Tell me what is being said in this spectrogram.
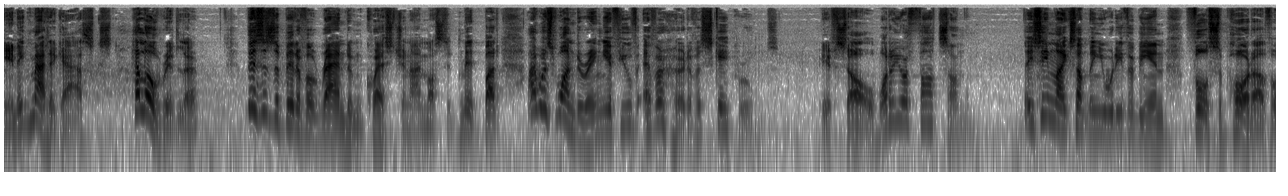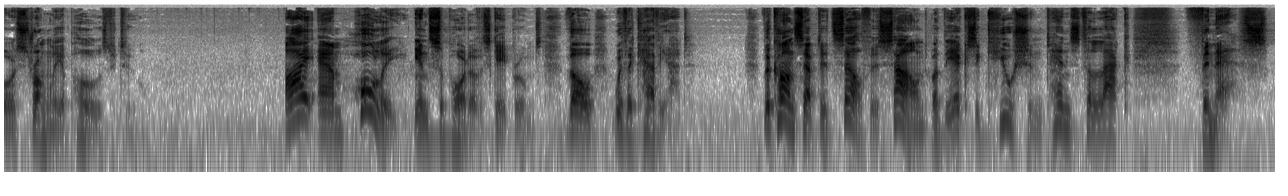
Enigmatic asks Hello, Riddler. This is a bit of a random question, I must admit, but I was wondering if you've ever heard of escape rooms. If so, what are your thoughts on them? They seem like something you would either be in full support of or strongly opposed to. I am wholly in support of escape rooms, though with a caveat. The concept itself is sound, but the execution tends to lack finesse.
